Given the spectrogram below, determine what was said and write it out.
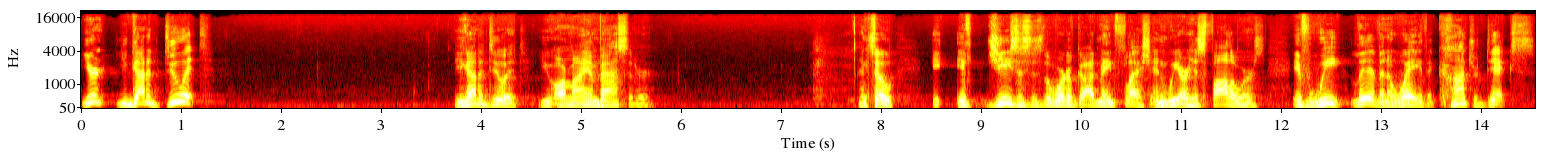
You're, you got to do it. You got to do it. You are my ambassador. And so if Jesus is the Word of God made flesh and we are His followers, if we live in a way that contradicts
